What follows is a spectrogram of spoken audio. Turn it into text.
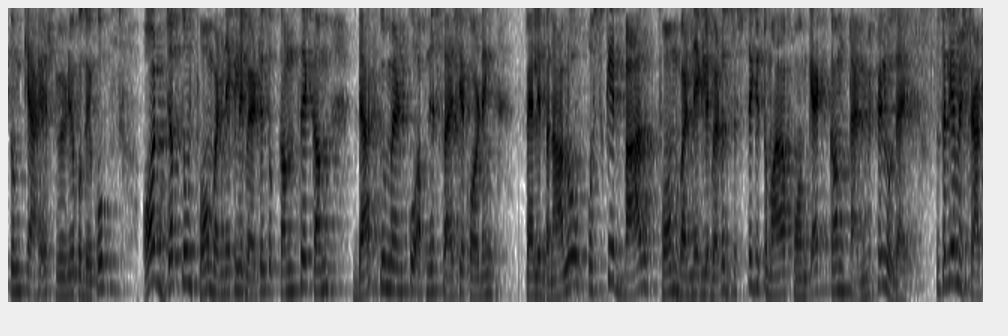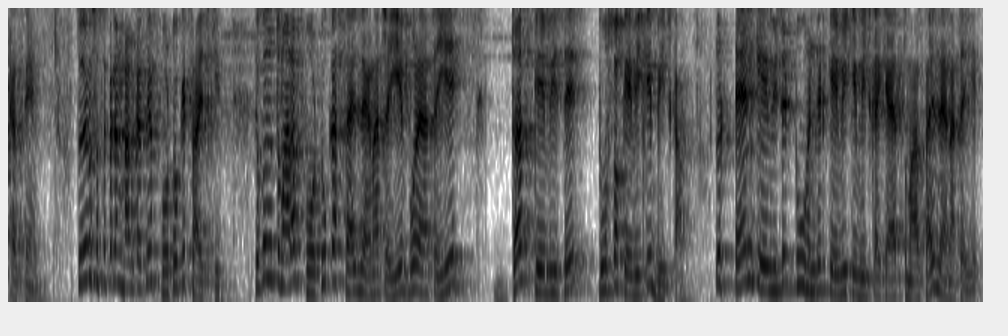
तुम क्या है इस वीडियो को देखो। और जब तुम फॉर्म भरने के लिए बैठे तो कम से कम डॉक्यूमेंट को अपने साइज़ के अकॉर्डिंग पहले बना लो, उसके बाद फॉर्म भरने के लिए बैठो, जिससे कि तुम्हारा फॉर्म क्या है, कम टाइम में फिल हो जाए। तो चलिए हम स्टार्ट करते हैं। तो देखो, सबसे पहले हम बात करते हैं फ़ोटो के साइज़ की। देखो, जो तुम्हारा फ़ोटो का साइज़ रहना चाहिए, वो रहना चाहिए दस के से दो सौ के के बीच का। तो टेन के से टू हंड्रेड के के बीच का क्या है, तुम्हारा साइज़ रहना चाहिए।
